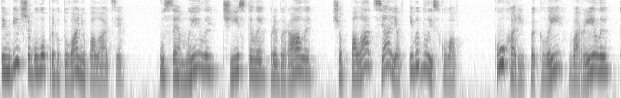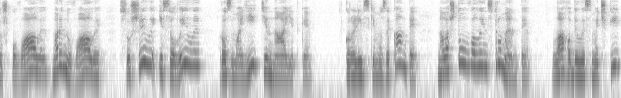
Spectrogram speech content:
тим більше було приготувань у палаці. Усе мили, чистили, прибирали, щоб палац сяяв і виблискував. Кухарі пекли, варили, тушкували, маринували, сушили і солили розмаїті наїдки. Королівські музиканти налаштовували інструменти, лагодили смички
